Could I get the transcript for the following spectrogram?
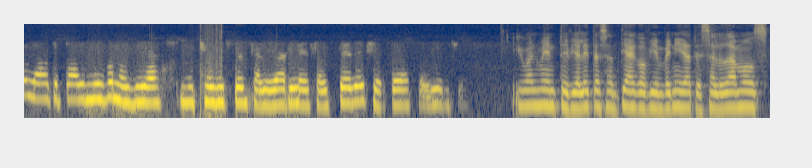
Hola, ¿qué tal? Muy buenos días. Mucho gusto en saludarles a ustedes y a toda su audiencia. Igualmente, Violeta Santiago, bienvenida. Te saludamos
